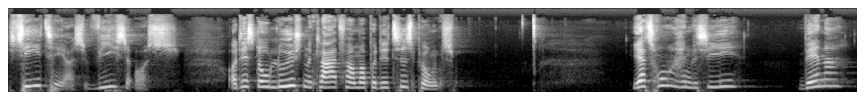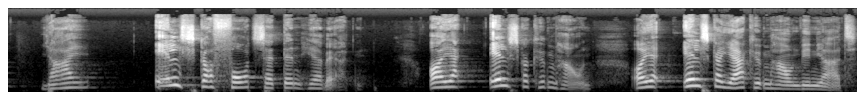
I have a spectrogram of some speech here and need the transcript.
sige til os, vise os? Og det stod lysende klart for mig på det tidspunkt. Jeg tror, han vil sige, venner, jeg elsker fortsat den her verden. Og jeg elsker København. Og jeg elsker jer, København Vineyard.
